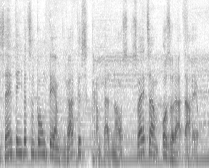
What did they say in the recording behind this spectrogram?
17 punktiem Gatis Kampernaus. Sveicam uzvarētāju!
